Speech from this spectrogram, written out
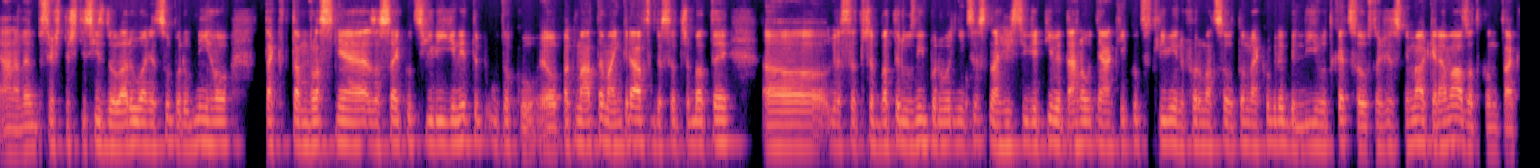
já nevím, 4 prostě tisíc dolarů a něco podobného, tak tam vlastně zase jako cílí jiný typ útoku. Jo? Pak máte Minecraft, kde se třeba ty, uh, kde se třeba ty různý podvodníci snaží si děti vytáhnout nějaké jako citlivé informace o tom, jako kde bydlí, odkud jsou, snaží s nimi taky navázat kontakt.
